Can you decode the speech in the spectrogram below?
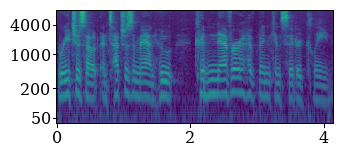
reaches out and touches a man who could never have been considered clean.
